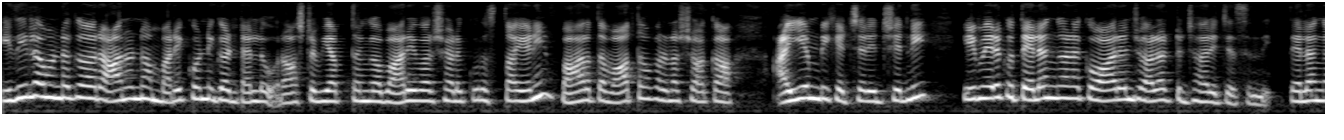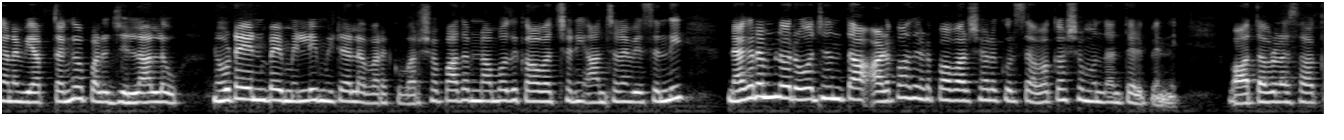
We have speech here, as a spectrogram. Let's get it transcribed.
ఇదిలా ఉండగా రానున్న మరికొన్ని గంటల్లో రాష్ట్ర వ్యాప్తంగా భారీ వర్షాలు కురుస్తాయని భారత వాతావరణ శాఖ ఐఎండీ హెచ్చరించింది. ఈ మేరకు తెలంగాణకు ఆరెంజ్ అలర్ట్ జారీ చేసింది. తెలంగాణ వ్యాప్తంగా పలు జిల్లాల్లో నూట ఎనభై మిల్లీమీటర్ల వరకు వర్షపాతం నమోదు కావచ్చని అంచనా వేసింది. నగరంలో రోజంతా అడపాదడపా వర్షాలు కురిసే అవకాశం ఉందని తెలిపింది. వాతావరణ శాఖ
